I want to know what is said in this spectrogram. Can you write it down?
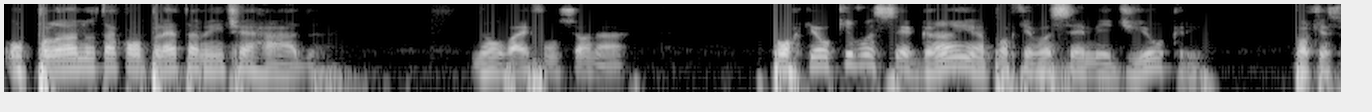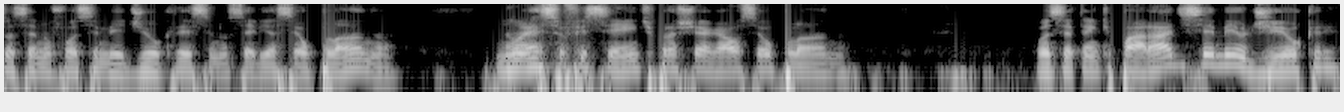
o plano está completamente errado não vai funcionar. Porque o que você ganha porque você é medíocre, porque se você não fosse medíocre, esse não seria seu plano, não é suficiente para chegar ao seu plano. Você tem que parar de ser medíocre,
